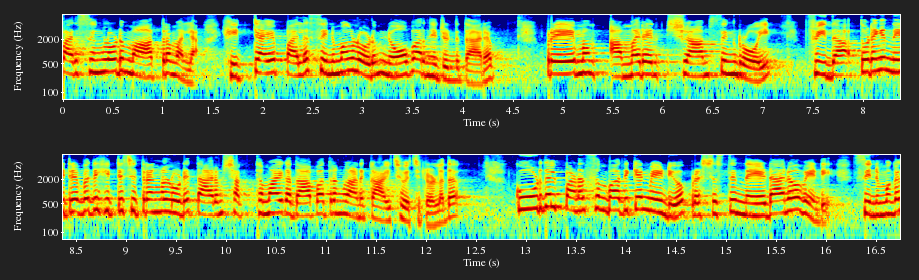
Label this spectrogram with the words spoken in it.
പരസ്യങ്ങളോട് മാത്രമല്ല ഹിറ്റായ പല സിനിമകളോടും നോ പറഞ്ഞിട്ടുണ്ട് താരം. പ്രേമം അമരൻ ശ്യാം സിംഗ് റോയ് ഫിദ തുടങ്ങിയ നിരവധി ഹിറ്റ് ചിത്രങ്ങളിലൂടെ താരം ശക്തമായ കഥാപാത്രങ്ങളാണ് കാഴ്ചവെച്ചിട്ടുള്ളത്. കൂടുതൽ പണം സമ്പാദിക്കാൻ വേണ്ടിയോ പ്രശസ്തി നേടാനോ വേണ്ടി സിനിമകൾ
